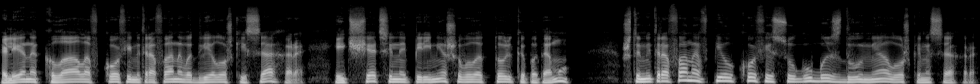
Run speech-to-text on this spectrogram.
Лена клала в кофе Митрофанова две ложки сахара и тщательно перемешивала только потому, что Митрофанов пил кофе сугубо с двумя ложками сахара,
